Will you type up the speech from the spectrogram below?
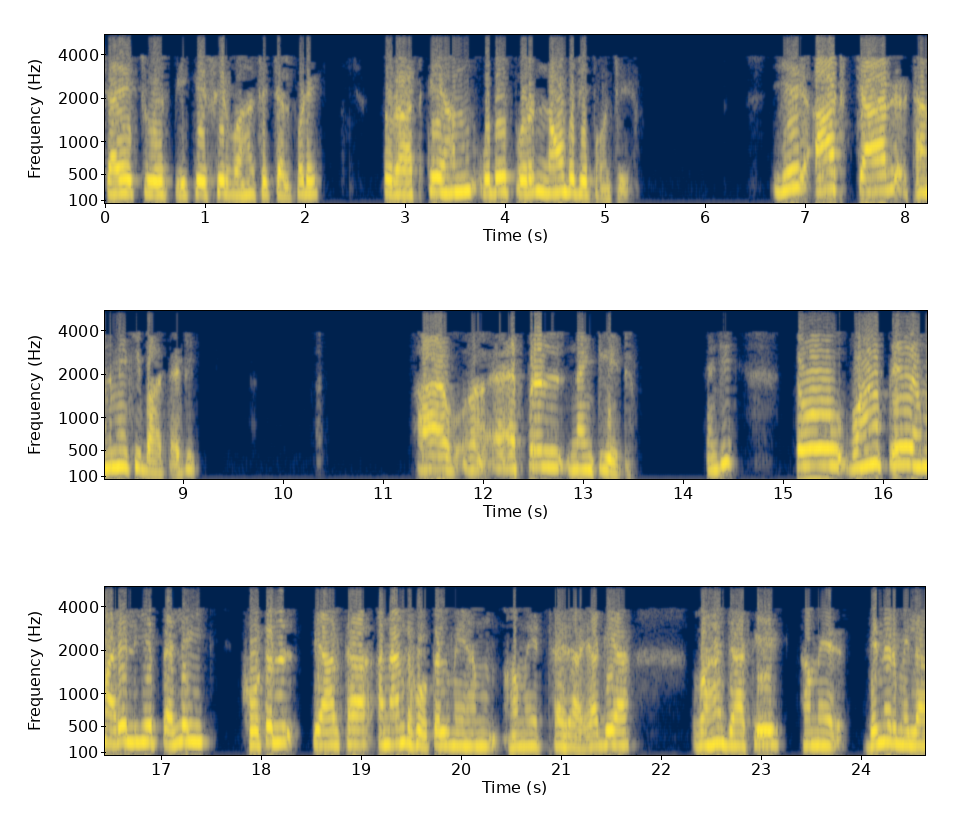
चाय चूहे पी के फिर वहाँ से चल पड़े। तो रात के हम उदयपुर नौ बजे पहुँचे। ये आठ चार अठानवे की बात है जी। अप्रैल नाइन्टी एट। है जी? तो वहाँ पे हमारे लिए पहले ही होटल तैयार था। आनंद होटल में हम, हमें ठहराया गया। वहाँ जाके हमें डिनर मिला।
